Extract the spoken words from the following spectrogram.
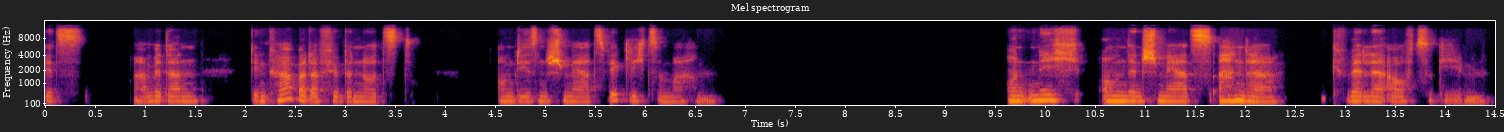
jetzt haben wir dann den Körper dafür benutzt, um diesen Schmerz wirklich zu machen. Und nicht um den Schmerz an der Quelle aufzugeben.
